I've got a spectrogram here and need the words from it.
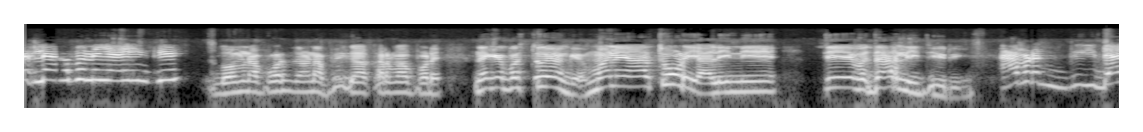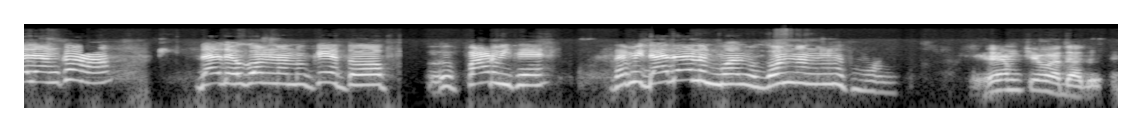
એટલે આપણને અહીં કે. ગોમના પોસ જણા ભેગા કરવા પડે. ને કે પછી તું એમ કે મને આ થોડી હાલીને તે વધારે લીધી રહી આપણે દાદા ને દાદા ગોમના નું કે તો પાડવી છે. રમી દાદા નું જ માનવું ગોમના નું નથી માનવું એમ કેવા દાદા છે?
